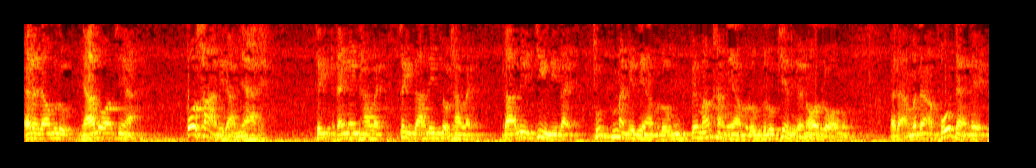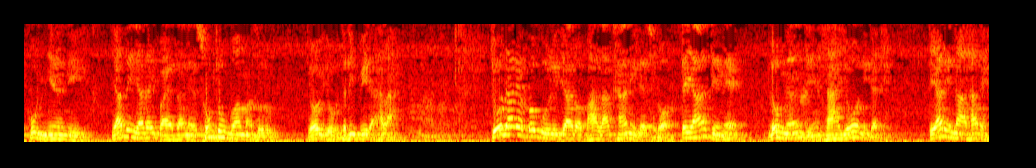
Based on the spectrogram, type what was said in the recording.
အဲ့ဒါကြောင့်မလို့ညာတော်အဖြစ်ကပေါ့ဆနေတာများတယ် စိတ်အတိုင်းတိုင်းထားလိုက်စိတ်သာလေးလွတ်ထားလိုက်ဒါလေးကြည်နေလိုက်သူမှတ်နေကြမလို့ဘူးပင်မခံနေရမလို့ဘယ်လိုဖြစ်နေလဲနော်ဆိုတော့အဲ့ဒါအမတန်အဖိုးတန်နဲ့ကိုညံနေရတဲ့ရတိုက်ပါရသားနဲ့ဆုံးရှုံးသွားမှာဆိုလို့ယောဂီတို့သတိပေးတာဟဟလားကြိုးစားတဲ့ပုံကိုယ်တွေကြတော့ဘာလာခံနေလဲဆိုတော့တရားစဉ်နဲ့လုပ်ငန်းစဉ်လာရောနေတတ်တယ်တရားတွေနာထားတယ်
